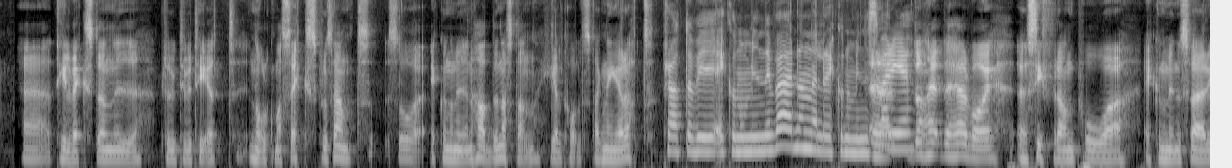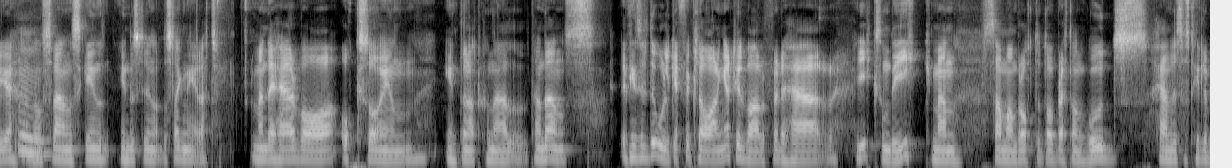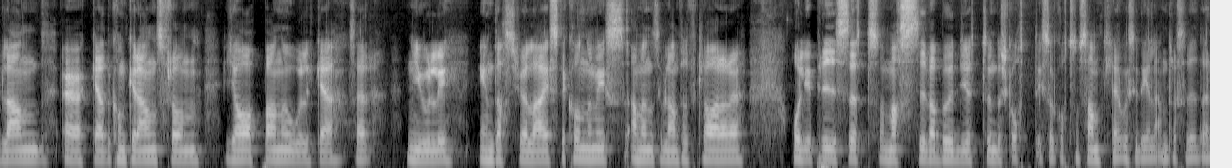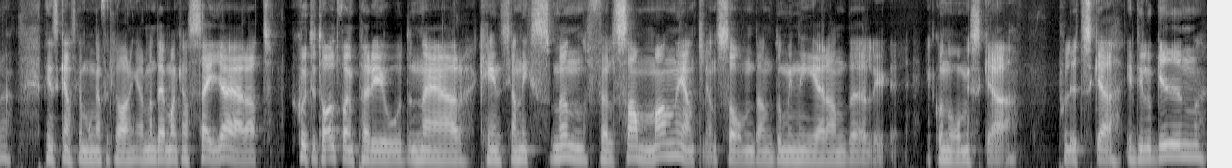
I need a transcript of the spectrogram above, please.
tillväxten i produktivitet 0,6 procent. Så ekonomin hade nästan helt och hållet stagnerat. pratar vi ekonomin i världen eller ekonomin i Sverige? Eh, här, det här var eh, siffran på ekonomin i Sverige. Mm. Den svenska in, industrin hade stagnerat. Men det här var också en internationell tendens. Det finns lite olika förklaringar till varför det här gick som det gick, men sammanbrottet av Bretton Woods hänvisas till ibland. Ökad konkurrens från Japan och olika så här, newly industrialized economies används ibland för att förklara det. Oljepriset, massiva budgetunderskott i så gott som samtliga OECD-länder och så vidare. Det finns ganska många förklaringar, men det man kan säga är att 70-talet var en period när keynesianismen föll samman egentligen som den dominerande ekonomiska politiska ideologin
